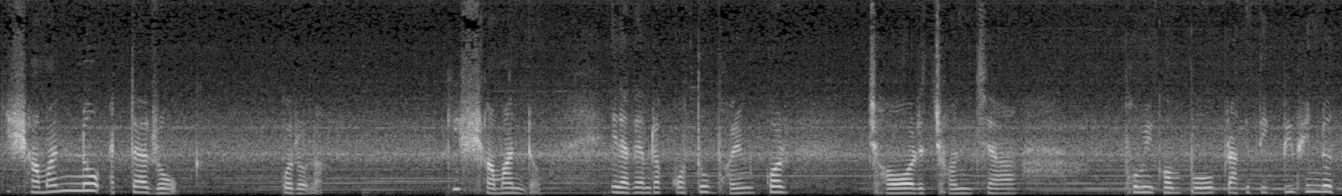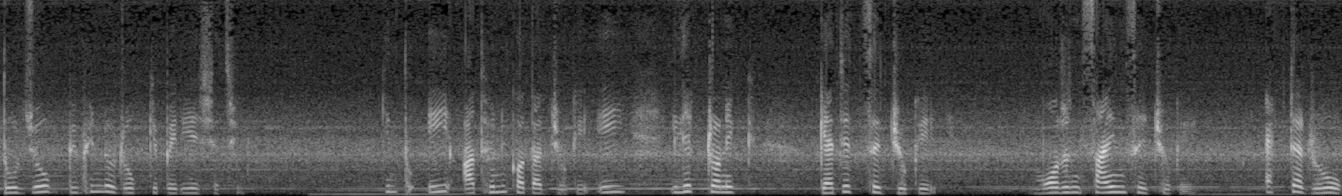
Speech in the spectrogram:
কি সামান্য একটা রোগ, করোনা, কি সামান্য এর আগে আমরা কত ভয়ঙ্কর ঝড়, ঝঞ্ঝা, ভূমিকম্প, প্রাকৃতিক বিভিন্ন দুর্যোগ, বিভিন্ন রোগকে পেরিয়ে এসেছি। কিন্তু এই আধুনিকতার যুগে, এই ইলেকট্রনিক গ্যাজেটসের যুগে মডার্ন সায়েন্সের যুগে, একটা রোগ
